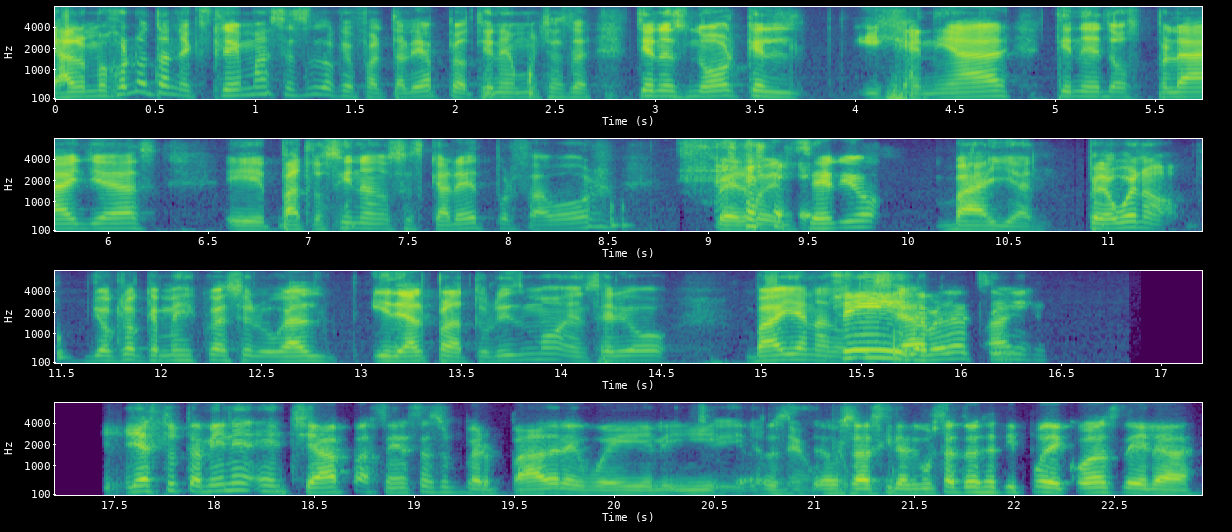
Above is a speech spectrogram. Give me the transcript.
A lo mejor no tan extremas, eso es lo que faltaría, pero tiene muchas. Tiene snorkel y genial, tiene dos playas. Eh, patrocínanos Escaret, por favor. Pero en serio, vayan. Pero bueno, yo creo que México es el lugar ideal para turismo. En serio, vayan a donde Sí, la verdad, sí. Y ya tú también en, Chiapas, está súper padre, güey. Y, o, sea, si les gusta todo ese tipo de cosas de la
